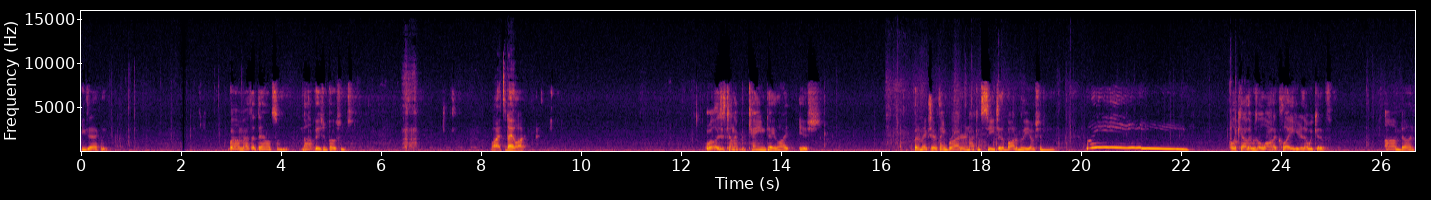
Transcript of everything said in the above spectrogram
Exactly. But I'm about to down some night vision potions. Why, it's daylight. Well, it just kind of became daylight-ish. But it makes everything brighter, and I can see to the bottom of the ocean. Whee! Holy cow! There was a lot of clay here that we could have. I'm done.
